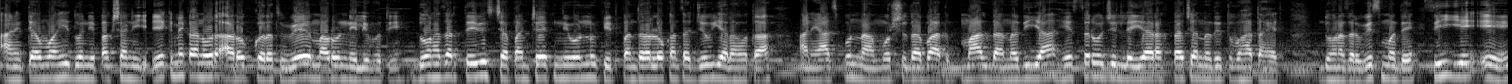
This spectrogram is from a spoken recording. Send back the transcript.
आणि तेव्हाही दोन्ही पक्षांनी एकमेकांवर आरोप करत वेळ मारून नेली होती. दोन हजार तेवीसच्या पंचायत निवडणुकीत पंधरा लोकांचा जीव गेला होता आणि आज पुन्हा मुर्शिदाबाद मालदा नदिया हे सर्व जिल्हे या रक्ताच्या नदीत वाहत आहेत. दोन हजार वीसमध्ये सीएए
